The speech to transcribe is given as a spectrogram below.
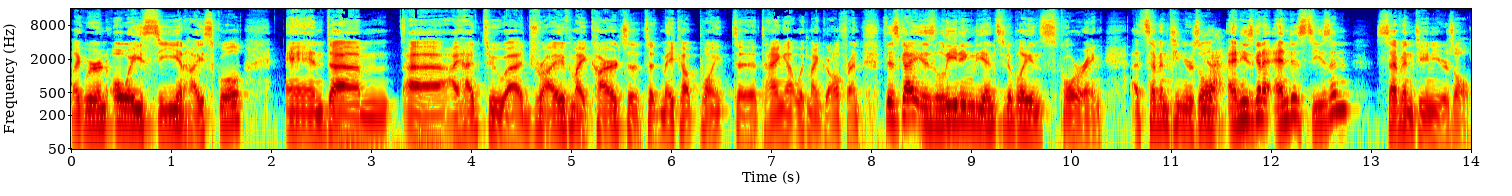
like we were in OAC in high school. And um, uh, I had to uh, drive my car to, to make up point to, to hang out with my girlfriend. This guy is leading the NCAA in scoring at 17 years old, Yeah. and he's going to end his season 17 years old.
